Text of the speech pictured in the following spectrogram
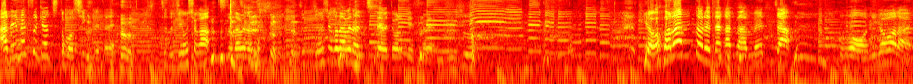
あ連絡先はちょっともうシークレットでちょっと事務所がちょっとダメなんで。ちょっと事務所がダメなんでちょっとやめてもらっていいですかね。いや笑っとるタカさんめっちゃもう苦笑い。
